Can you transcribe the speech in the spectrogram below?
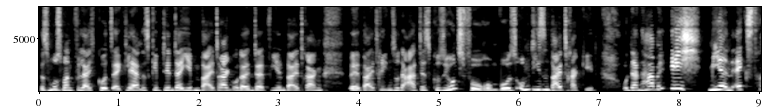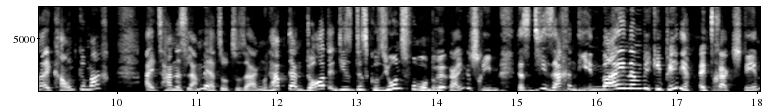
das muss man vielleicht kurz erklären, es gibt hinter jedem Beitrag oder hinter vielen Beitragen, äh, Beiträgen so eine Art Diskussionsforum, wo es um diesen Beitrag geht. Und dann habe ich mir einen extra Account gemacht, als Hannes Lambert sozusagen, und habe dann dort in dieses Diskussionsforum reingeschrieben, dass die Sachen, die in meinem Wikipedia-Eintrag stehen,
